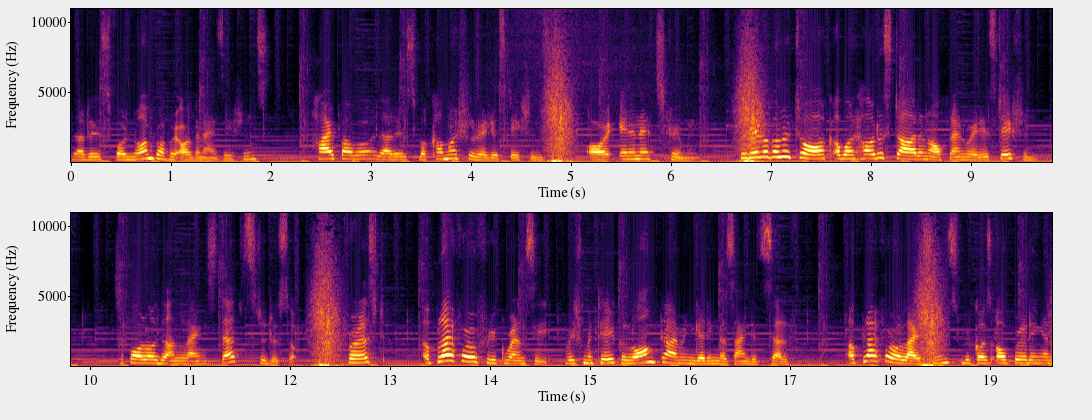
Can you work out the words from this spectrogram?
that is for non-profit organizations, high power that is for commercial radio stations or internet streaming. Today we're going to talk about how to start an offline radio station. So follow the underlying steps to do so. First, apply for a frequency which may take a long time in getting assigned itself. Apply for a license because operating an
